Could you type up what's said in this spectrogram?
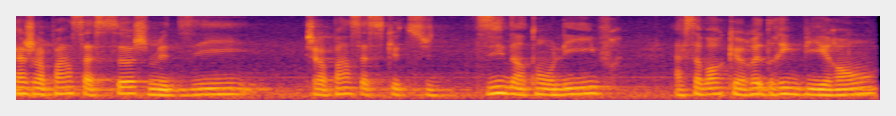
quand je repense à ça, je me dis, je repense à ce que tu dis dans ton livre, à savoir que Rodrigue Biron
